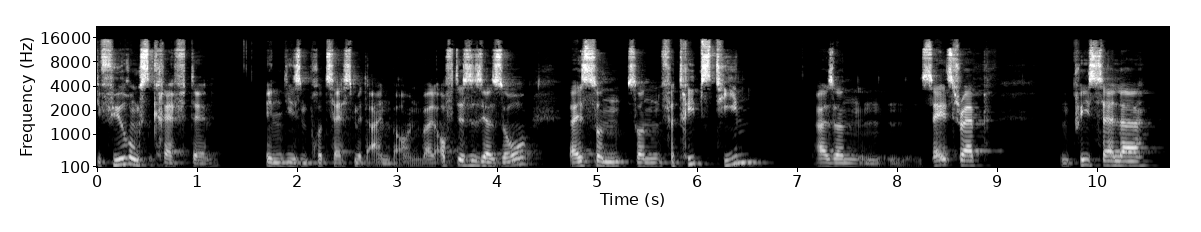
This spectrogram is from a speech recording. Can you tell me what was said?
die Führungskräfte in diesen Prozess mit einbauen. Weil oft ist es ja so, da ist so ein, so ein Vertriebsteam, also ein, ein Sales Rep, ein Preseller,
